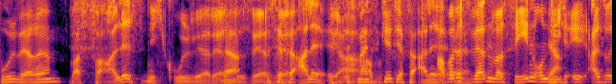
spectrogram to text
cool wäre. Was für alles nicht cool wäre. Ja, Also es wäre ist ja für alle. Es- ich meine, es gilt ja für alle. Aber das Äh, werden wir sehen. Und ja. ich, also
